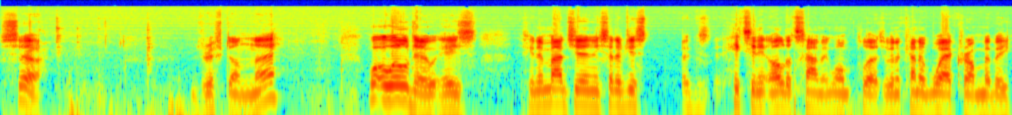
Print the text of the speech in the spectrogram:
So drift on there. What I will do is if you can imagine instead of just hitting it all the time in one place we're going to kind of work around maybe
